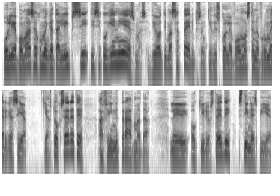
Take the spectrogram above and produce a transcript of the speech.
Πολλοί από εμάς έχουμε εγκαταλείψει τις οικογένειές μας, διότι μας απέρριψαν και δυσκολευόμαστε να βρούμε εργασία. Και αυτό, ξέρετε, αφήνει τραύματα, λέει ο κύριος Τέντι στην SPS.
